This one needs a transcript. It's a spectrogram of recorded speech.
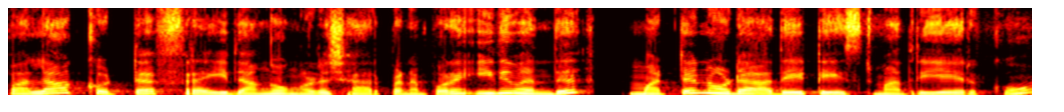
பலாக்கொட்டை ஃப்ரை தாங்க உங்களோட ஷேர் பண்ண போகிறேன் இது வந்து மட்டனோட அதே டேஸ்ட் மாதிரியே இருக்கும்.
